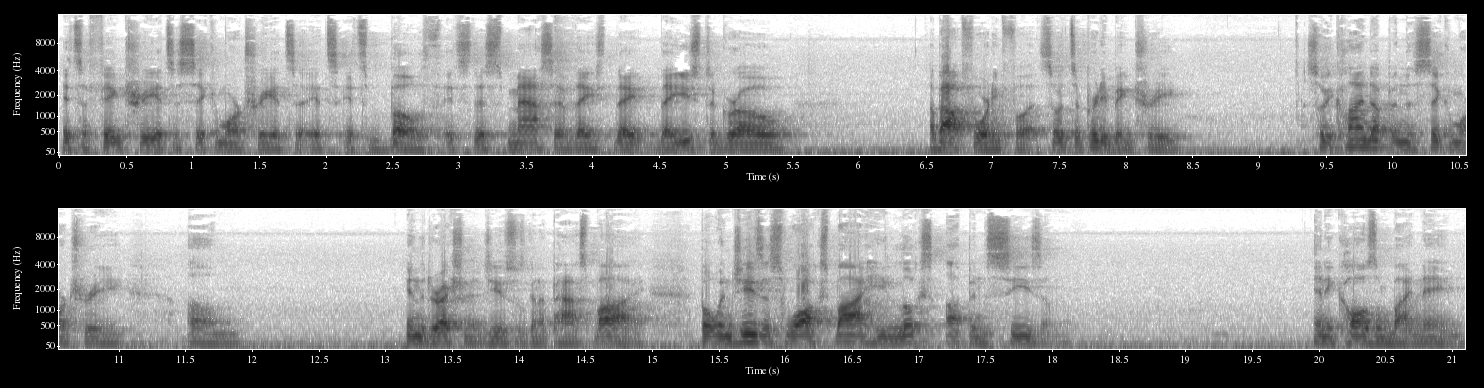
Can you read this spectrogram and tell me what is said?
it's a fig tree, it's a sycamore tree, it's, a, it's, it's both. It's this massive, they, they, they used to grow about 40 foot, so it's a pretty big tree. So he climbed up in the sycamore tree um, in the direction that Jesus was going to pass by. But when Jesus walks by, he looks up and sees him and he calls him by name.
